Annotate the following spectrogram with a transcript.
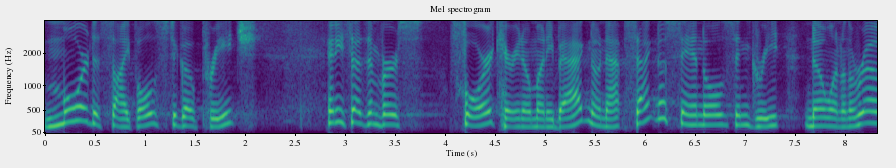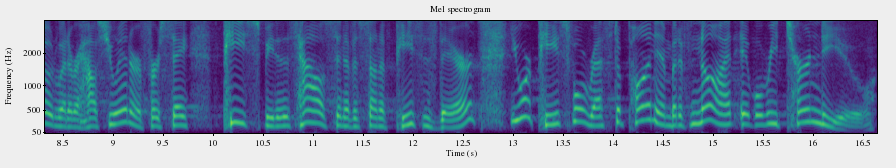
more disciples to go preach. And he says in verse 4 carry no money bag, no knapsack, no sandals, and greet no one on the road. Whatever house you enter, first say, Peace be to this house. And if a son of peace is there, your peace will rest upon him. But if not, it will return to you.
